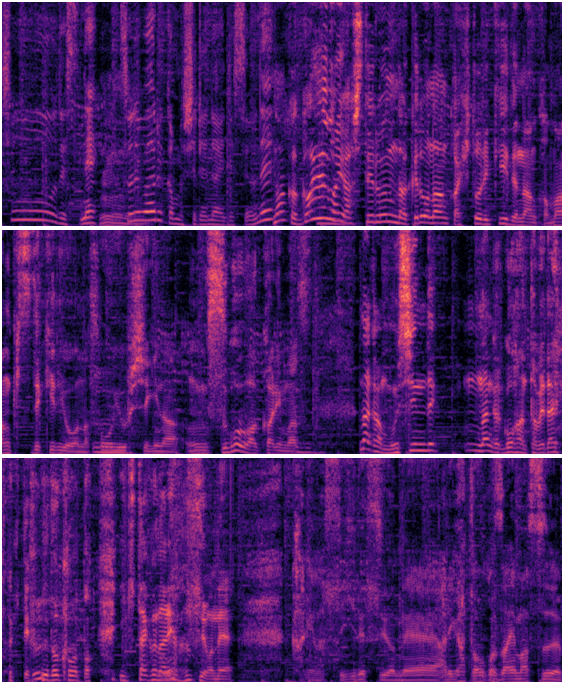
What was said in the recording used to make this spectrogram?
そうですね、うん。それはあるかもしれないですよね。なんかガヤガヤしてるんだけどなんか一人きりでなんか満喫できるようなそういう不思議な、うんすごいわかります、なんか無心でなんかご飯食べたい時ってフードコート行きたくなりますよね。わかりますいいですよね。ありがとうございます。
